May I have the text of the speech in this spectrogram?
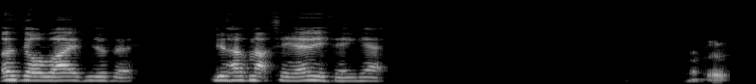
of your live music, you have not seen anything yet. Okay.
